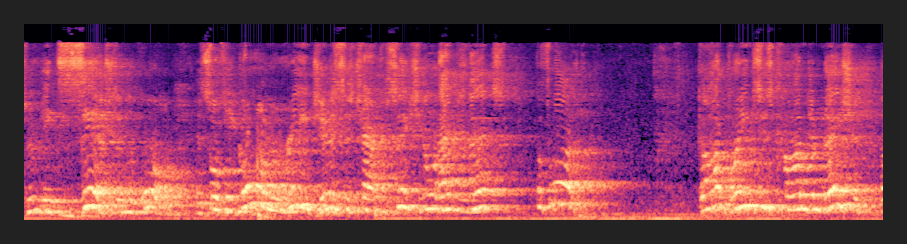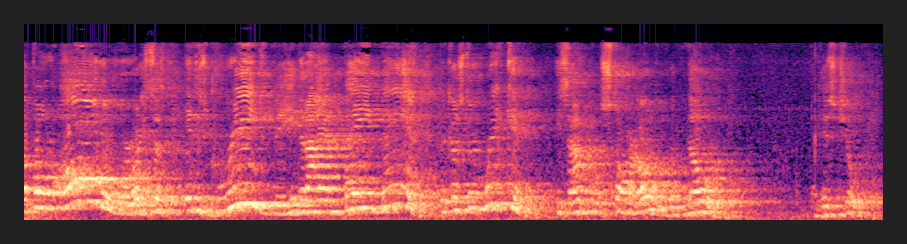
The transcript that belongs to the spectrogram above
to exist in the world. And so if you go on and read Genesis chapter 6, you know what happens next? The flood. God brings his condemnation upon all the world. He says, It has grieved me that I have made man because they're wicked. He said, I'm going to start over with Noah and his children.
